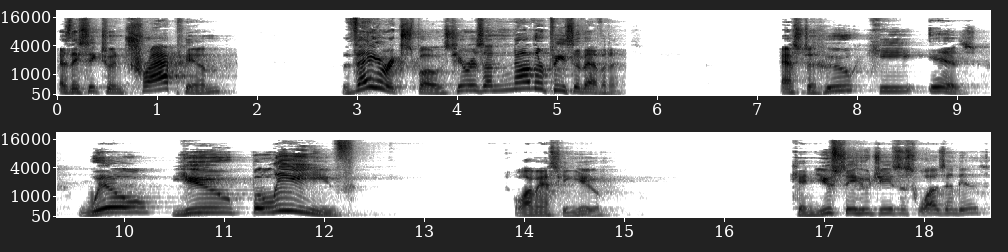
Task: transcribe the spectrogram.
As they seek to entrap him, they are exposed. Here is another piece of evidence as to who he is. Will you believe? Well, I'm asking you can you see who Jesus was and is?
